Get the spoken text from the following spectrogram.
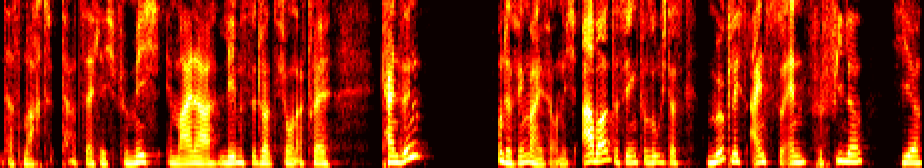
das macht tatsächlich für mich in meiner Lebenssituation aktuell keinen Sinn. Und deswegen mache ich es auch nicht. Aber deswegen versuche ich das möglichst eins zu N für viele hier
